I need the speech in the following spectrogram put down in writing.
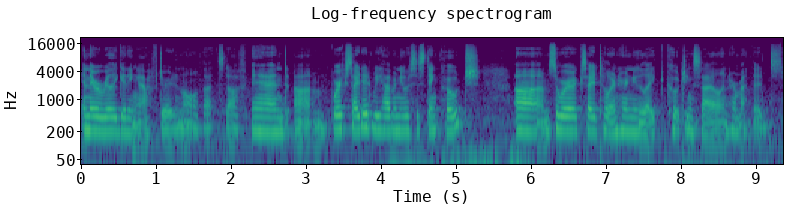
and they were really getting after it and all of that stuff and um, we're excited we have a new assistant coach um, so we're excited to learn her new like coaching style and her methods.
